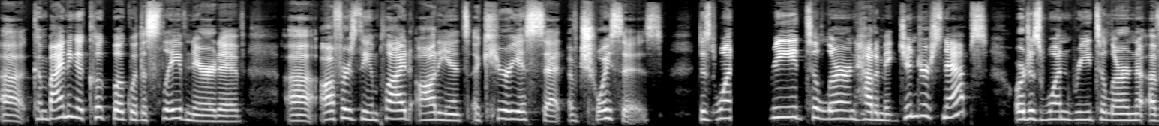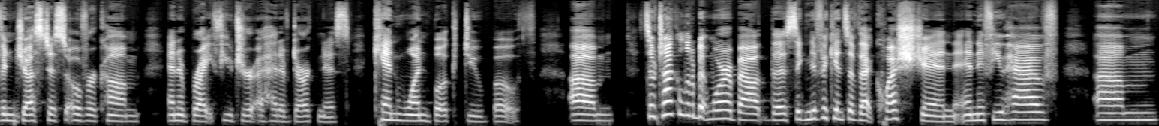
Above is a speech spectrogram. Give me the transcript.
uh, combining a cookbook with a slave narrative uh, offers the implied audience a curious set of choices. Does one read to learn how to make ginger snaps, or does one read to learn of injustice overcome and a bright future ahead of darkness? Can one book do both? Um, so, talk a little bit more about the significance of that question and if you have um,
